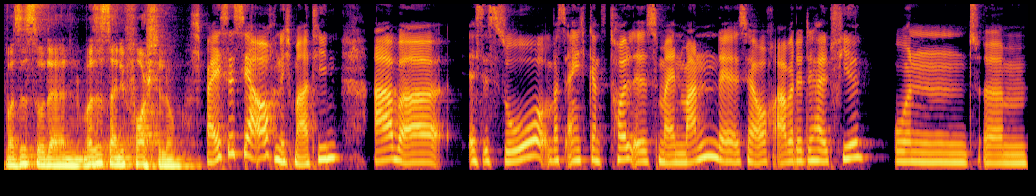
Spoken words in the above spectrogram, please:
was ist so denn, was ist deine Vorstellung? Ich weiß es ja auch nicht, Martin, aber es ist so, was eigentlich ganz toll ist, mein Mann, der ist ja auch, arbeitet halt viel und ähm,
